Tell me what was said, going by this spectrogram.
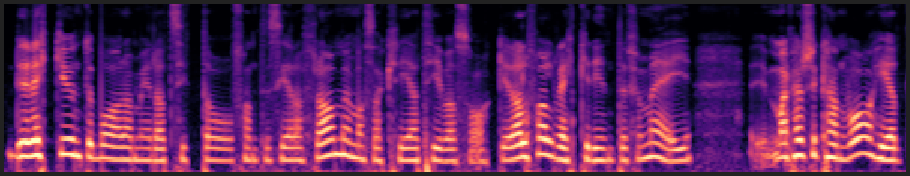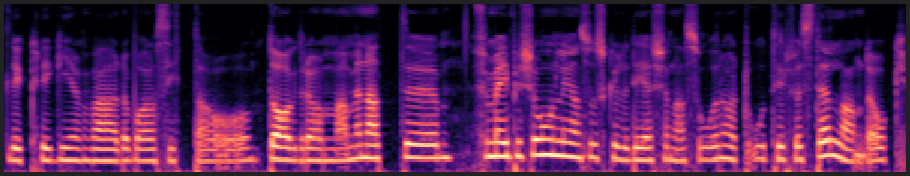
det räcker ju inte bara med att sitta och fantisera fram en massa kreativa saker. I alla fall räcker det inte för mig man kanske kan vara helt lycklig i en värld och bara sitta och dagdrömma. Men att eh, för mig personligen så skulle det kännas oerhört otillfredsställande. Och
